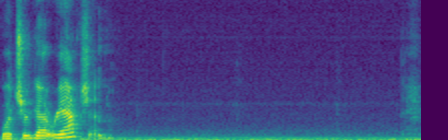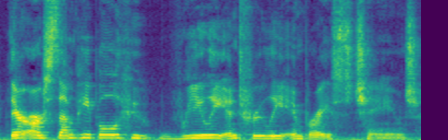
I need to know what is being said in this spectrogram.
What's your gut reaction? There are some people who really and truly embrace change.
